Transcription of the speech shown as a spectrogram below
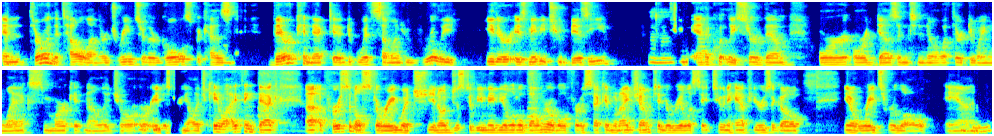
and throw in the towel on their dreams or their goals because mm-hmm. they're connected with someone who really either is maybe too busy mm-hmm. to adequately serve them or or doesn't know what they're doing, lacks market knowledge or, or mm-hmm. industry knowledge. Kayla, I think back uh, a personal story, which you know, just to be maybe a little vulnerable for a second, when I jumped into real estate two and a half years ago, you know, rates were low and mm-hmm. the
